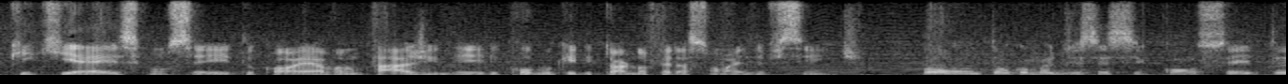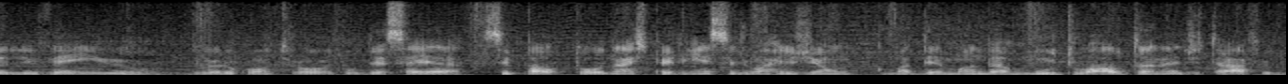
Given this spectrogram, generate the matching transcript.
O que, que é esse conceito? Qual é a vantagem dele? Como que ele torna a operação mais eficiente? Bom, então como eu disse, esse conceito ele vem do Eurocontrol. O DCEA se pautou na experiência de uma região com uma demanda muito alta né, de tráfego.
